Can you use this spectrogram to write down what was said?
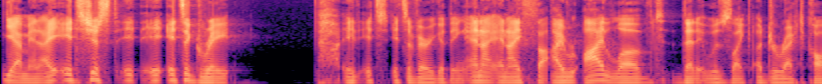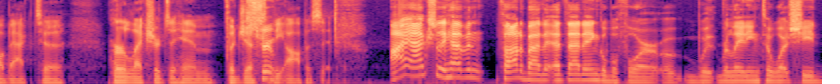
yeah, man, I it's just it, it it's a great. It, it's it's a very good thing, and I and I thought I I loved that it was like a direct callback to her lecture to him, but just the opposite. I actually haven't thought about it at that angle before, uh, with, relating to what she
